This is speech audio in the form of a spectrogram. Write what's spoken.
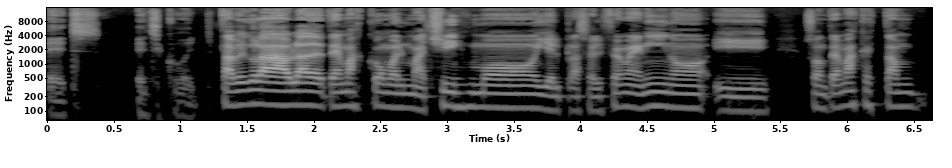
It's, it's good. Esta película habla de temas como el machismo y el placer femenino y son temas que están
